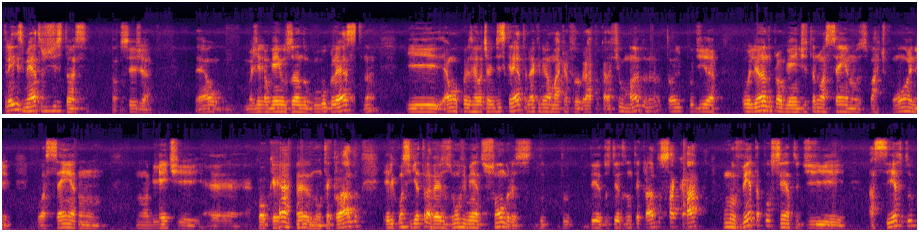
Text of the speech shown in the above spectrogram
3 metros de distância. Ou seja, é, imagine alguém usando o Google Glass, né? E é uma coisa relativamente discreta, né? Que nem uma máquina fotográfica, o cara filmando, né? Então ele podia, olhando para alguém, digitando uma senha no smartphone, ou a senha num, num ambiente é, qualquer, né, num teclado, ele conseguia, através dos movimentos, sombras do, do dos dedos no teclado, sacar com 90% de acerto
